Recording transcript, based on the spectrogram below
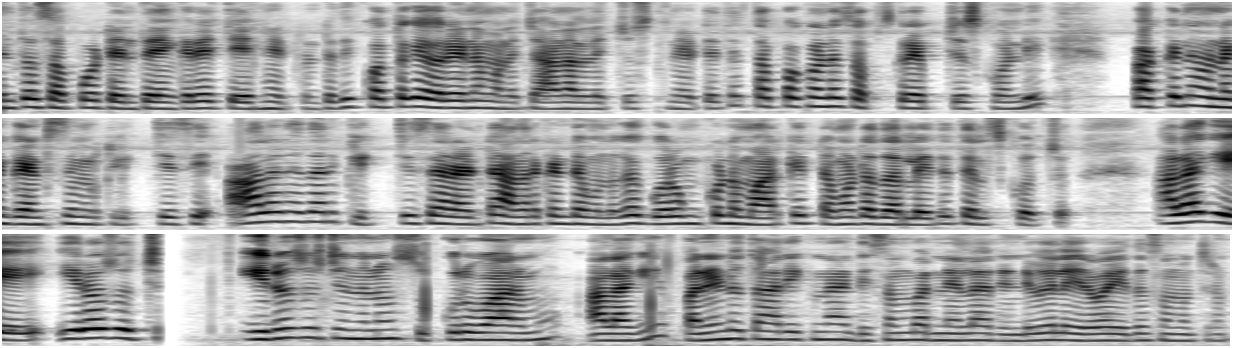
ఎంతో సపోర్ట్ ఎంతో ఎంకరేజ్ చేసినట్టుంటుంది కొత్తగా ఎవరైనా మన ఛానల్ని చూస్తున్నట్టయితే తప్పకుండా సబ్స్క్రైబ్ చేసుకోండి. పక్కనే ఉన్న గంట సిమ్లు క్లిక్ చేసి ఆల్ అనే దాన్ని క్లిక్ చేశారంటే అందరికంటే ముందుగా గురంకొండ మార్కెట్ టమాటా ధరలు అయితే తెలుసుకోవచ్చు. అలాగే ఈరోజు వచ్చి ఈరోజు వచ్చిందను శుక్రవారము అలాగే పన్నెండు తారీఖున డిసెంబర్ నెల రెండు వేల ఇరవై ఐదో సంవత్సరం.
